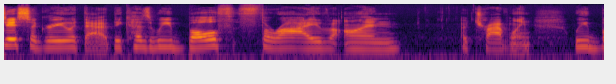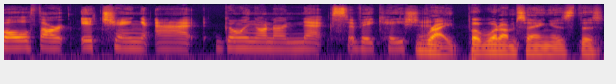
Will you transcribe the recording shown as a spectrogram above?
disagree with that because we both thrive on uh, traveling we both are itching at going on our next vacation right. But what I'm saying is this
